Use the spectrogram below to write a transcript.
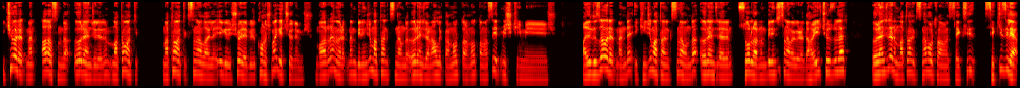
İki öğretmen arasında öğrencilerin matematik matematik sınavlarıyla ilgili şöyle bir konuşma geçiyor demiş. Muharrem öğretmen birinci matematik sınavında öğrencilerin aldıkları notların notlaması 72'ymiş. Ali Rıza öğretmen de ikinci matematik sınavında öğrencilerin sorularının birinci sınava göre daha iyi çözdüler. Öğrencilerin matematik sınav ortalaması 8, 8 ile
